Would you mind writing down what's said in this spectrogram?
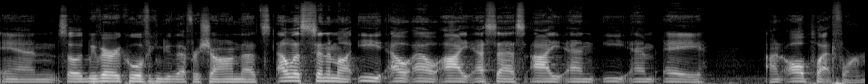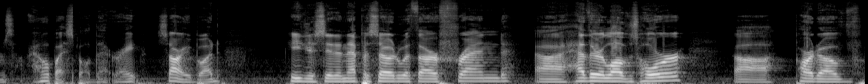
And so it'd be very cool if you can do that for Sean. That's Ellis Cinema, E L L I S S I N E M A, on all platforms. I hope I spelled that right. Sorry, bud. He just did an episode with our friend uh, Heather Loves Horror, uh, part of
